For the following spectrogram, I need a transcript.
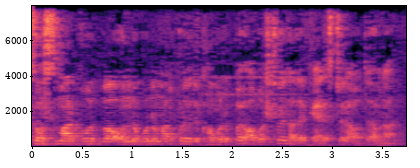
সোর্স মারফত বা অন্য কোনো মারফত যদি খবর পাই, অবশ্যই তাদেরকে অ্যারেস্টের আওতায় আমরা আনব।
